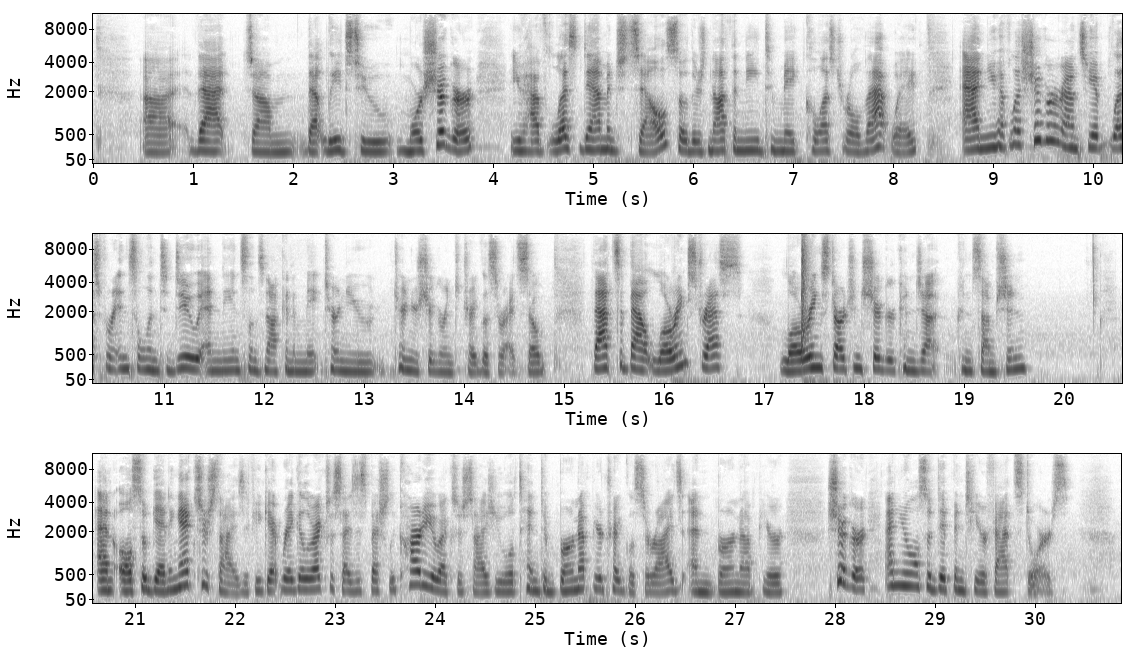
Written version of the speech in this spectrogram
uh, that um, that leads to more sugar. You have less damaged cells, so there's not the need to make cholesterol that way, and you have less sugar around, so you have less for insulin to do, and the insulin's not going to make turn you turn your sugar into triglycerides. So that's about lowering stress, lowering starch and sugar conju- consumption, and also getting exercise. If you get regular exercise, especially cardio exercise, you will tend to burn up your triglycerides and burn up your sugar, and you'll also dip into your fat stores.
